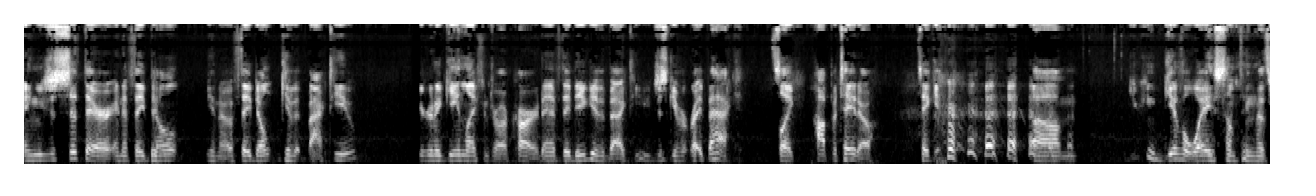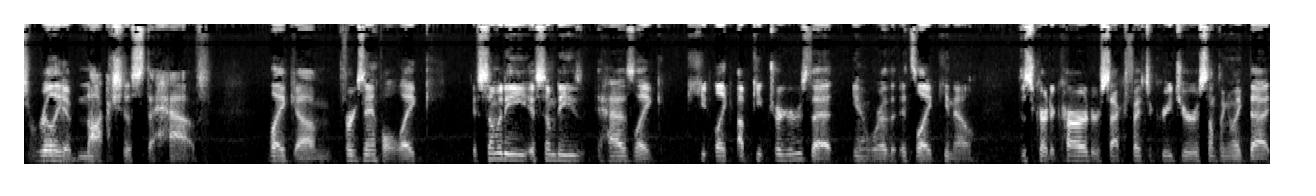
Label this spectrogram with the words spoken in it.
and you just sit there, and if they don't, you know, if they don't give it back to you, you're going to gain life and draw a card. And if they do give it back to you, you just give it right back. It's like hot potato. take it. um, you can give away something that's really obnoxious to have. Like, um, for example, like if somebody if somebody has like like upkeep triggers that you know where it's like you know discard a card or sacrifice a creature or something like that,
